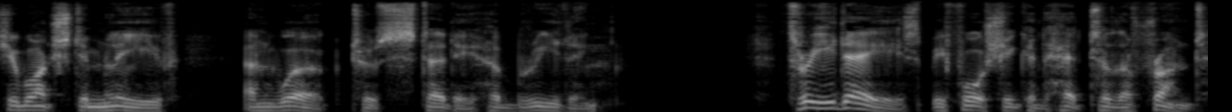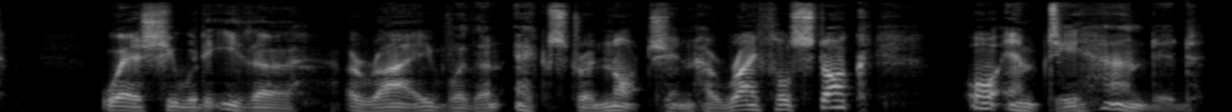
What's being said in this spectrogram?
She watched him leave, and worked to steady her breathing. Three days before she could head to the front, where she would either arrive with an extra notch in her rifle stock or empty handed.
